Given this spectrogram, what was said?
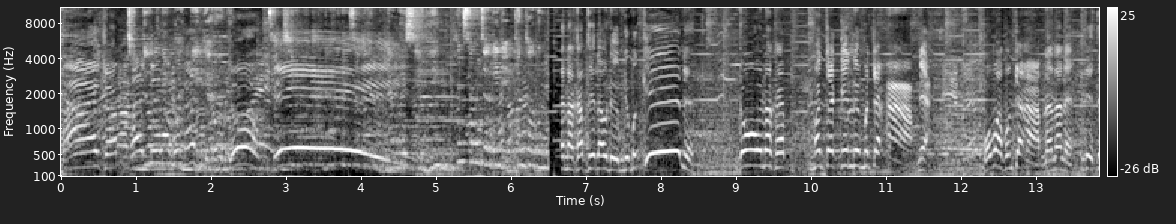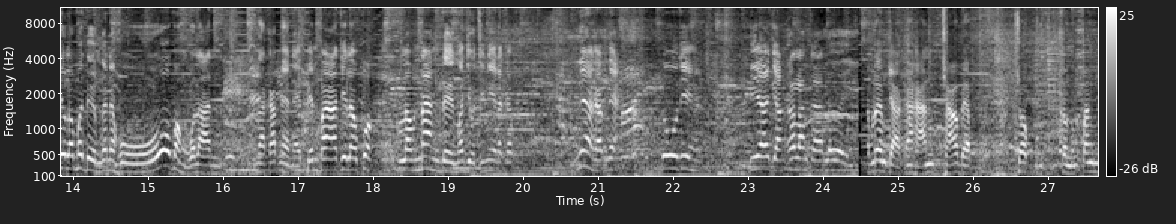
ไม่ชอบใครเจอเราคนนั้นโชคดี 만나볼 수 있는 환상적인 에피터블 นะครับที่เราดื่มอยู่เมื่อกี้เนี่ย ดูนะครับ มันจะกินหรือมันจะอาบเนี่ย ผมว่าผมจะอาบแล้วนะเนี่ยที่ที่เรามาดื่มกันเนี่ยโหมโหฬารนะครับเนี่ยเนี่ยเป็นบาร์ที่เราพวกเรานั่งดื่มมันอยู่ที่นี่นะครับ เนี่ยครับเนี่ยดูดิเบียร์อย่างอลังการเลย เริ่มจากอาหารเช้าแบบชอบขนมปังเบ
